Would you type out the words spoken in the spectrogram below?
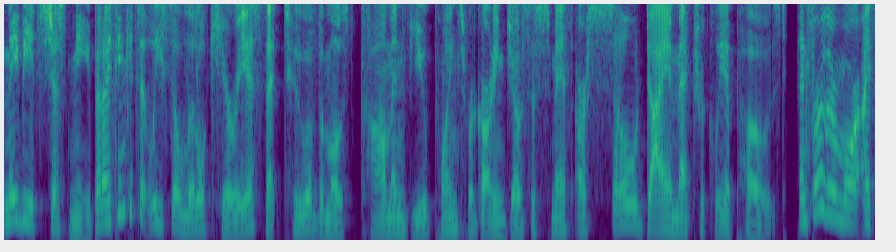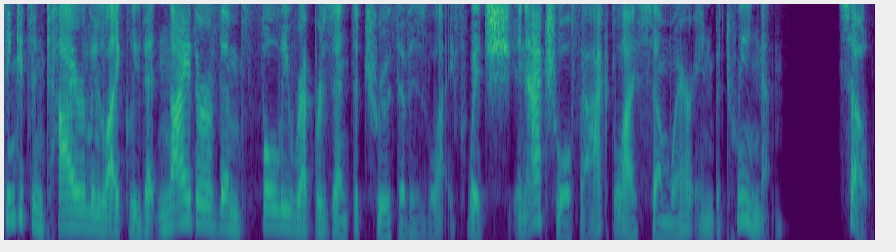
Maybe it's just me, but I think it's at least a little curious that two of the most common viewpoints regarding Joseph Smith are so diametrically opposed. And furthermore, I think it's entirely likely that neither of them fully represent the truth of his life, which, in actual fact, lies somewhere in between them. So,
